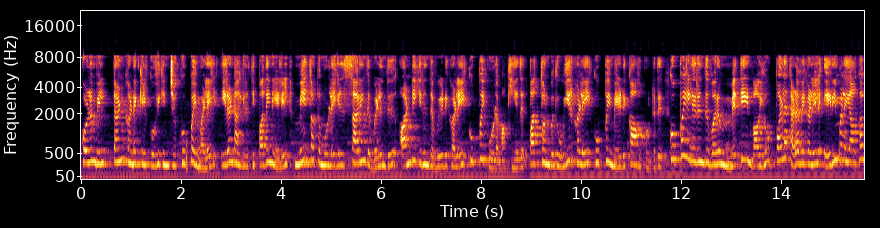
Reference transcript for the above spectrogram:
கொழும்பில் டன் கணக்கில் குவிகின்ற குப்பை மலை இரண்டாயிரத்தி பதினேழில் மேத்தோட்ட முல்லையில் சரிந்து விழுந்து அண்டியிருந்த வீடுகளை குப்பை கூலமாக்கியது பத்தொன்பது உயிர்களை குப்பை மேடு காவு கொண்டது. குப்பையிலிருந்து வரும் மெத்தேன் வாயு பல தடவைகளில் எரிமலையாக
